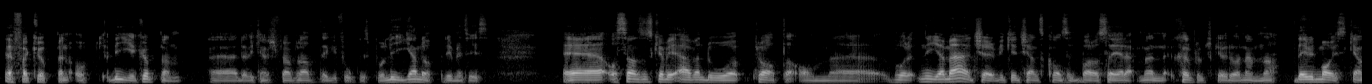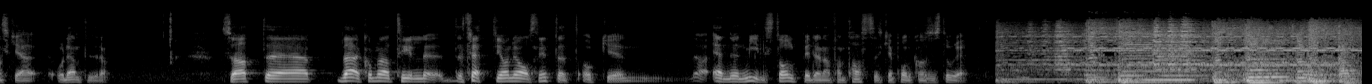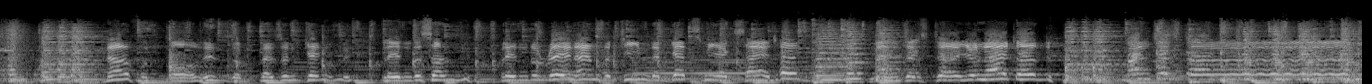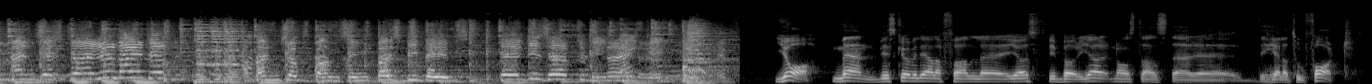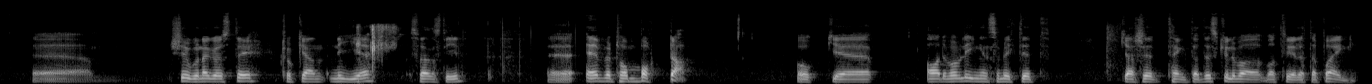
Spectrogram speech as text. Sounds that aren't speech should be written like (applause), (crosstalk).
FA-cupen och ligacupen. Eh, där vi kanske framförallt lägger fokus på ligan då, rimligtvis. Eh, och sen så ska vi även då prata om eh, vår nya manager, vilket känns konstigt bara att säga det. Men självklart ska vi då nämna David Moyes ganska ordentligt idag. Så att eh, välkomna till det 30 avsnittet och eh, ja, ännu en milstolpe i denna fantastiska podcasthistoria. Now football is a pleasant game, played in the sun, played in the rain, and the team that gets me excited, Manchester United, Manchester, Manchester United, a bunch of bouncing Busby babes, they deserve to be knighted. Ja, men vi ska väl i alla fall eh, göra så att vi börjar någonstans där eh, det hela tog fart. Eh, 20 augusti klockan 9 svensk tid. Everton borta. Och ja, det var väl ingen som riktigt kanske tänkte att det skulle vara, vara tre rätta poäng.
